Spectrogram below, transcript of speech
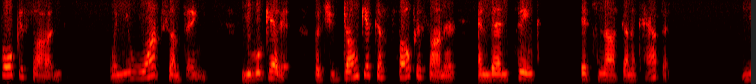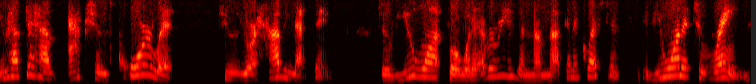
focus on when you want something, you will get it. But you don't get to focus on it and then think it's not going to happen. You have to have actions correlate to your having that thing. So if you want, for whatever reason, I'm not going to question, if you want it to rain,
